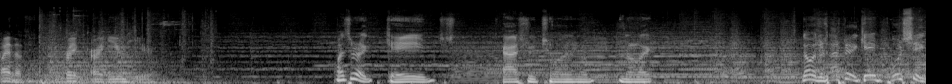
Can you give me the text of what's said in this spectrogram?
Why the frick are you here? Why is there a Gabe just casually chilling? And know, like no, there's actually a Gabe pushing.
